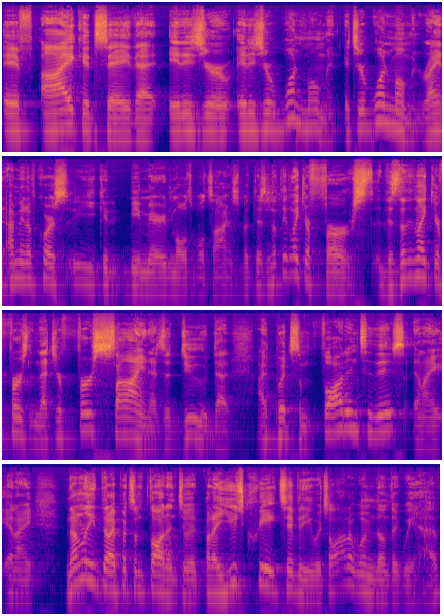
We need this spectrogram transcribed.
if I could say that it is your it is your one moment. It's your one moment, right? I mean, of course, you could be married multiple times, but there's nothing like your first. There's nothing like your first, and that's your first sign as a dude that I put some thought into this, and I and I not only did I put some thought into it, but I use creativity, which a lot of women don't think we have.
